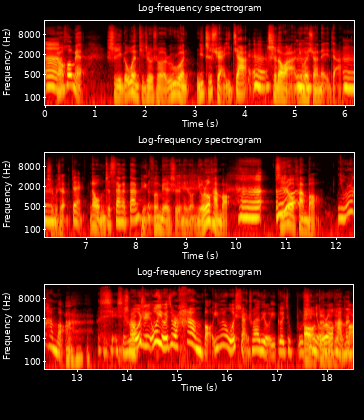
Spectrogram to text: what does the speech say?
嗯然后后面是一个问题，就是说，如果你只选一家嗯吃的话，你会选哪一家？嗯是不是？对，那我们这三个单品分别是那种牛肉汉堡、嗯、鸡肉汉堡。牛肉汉堡啊，行行吧，吧我只我以为就是汉堡，因为我选出来的有一个就不是哦，牛对对对肉汉堡。那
